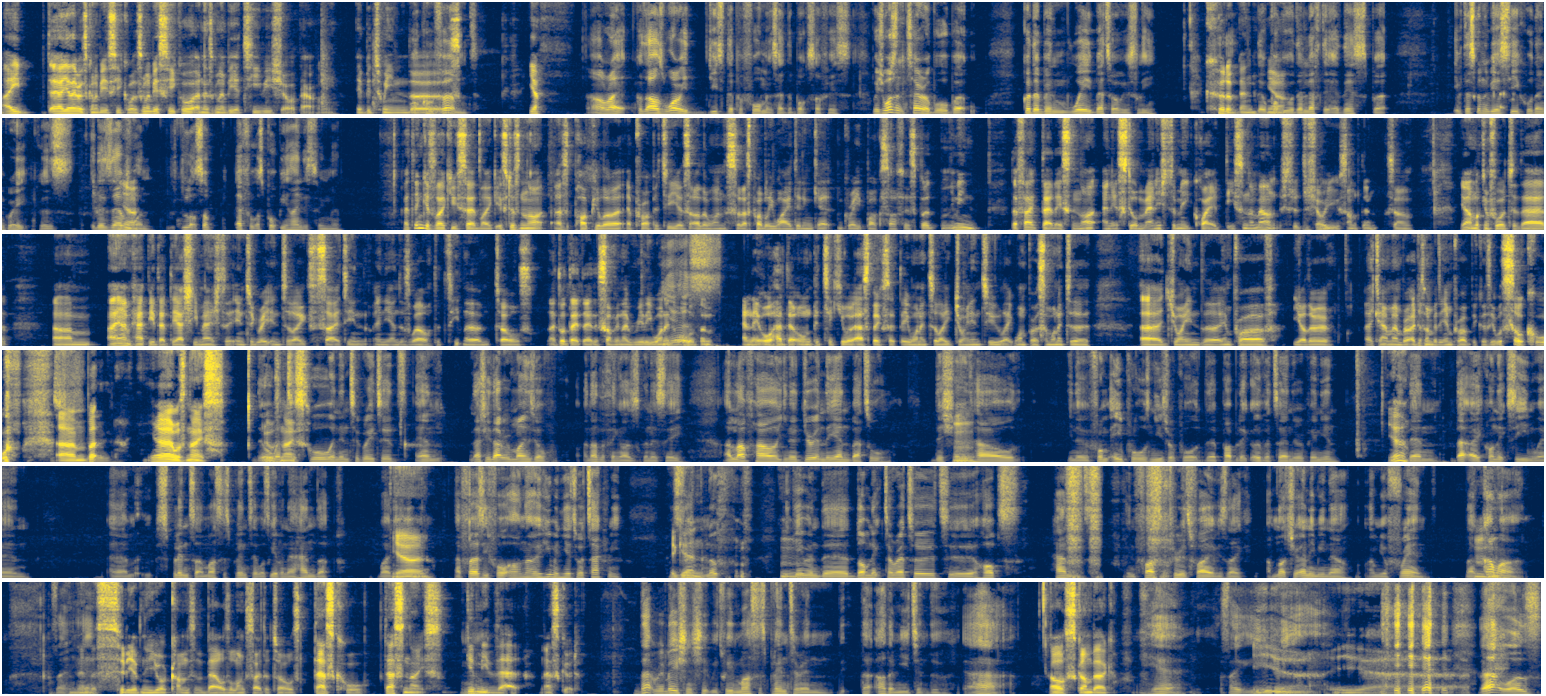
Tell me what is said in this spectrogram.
I, uh, yeah, there is going to be a sequel. There's going to be a sequel, and there's going to be a TV show apparently in between the. Or confirmed? Yeah. All right, because I was worried due to the performance at the box office, which wasn't terrible, but could have been way better. Obviously, Could have been. they Yeah. probably would have left it at this. But if there's going to be a sequel, then great, because it deserves Yeah. one. Lots of effort was put behind this thing, man. I think it's like you said, like it's just not as popular a property as other ones, so that's probably why it didn't get great box office. But I mean, the fact that it's not and it still managed to make quite a decent amount should show Mhm. you something. So, yeah, I'm looking forward to that. Um, I am happy that they actually managed to integrate into like society in, in the end as well. The, t- the turtles, I thought that that is something I really wanted all of them and they all had their own particular aspects that they wanted to like join into. Like one person wanted to uh, join the improv, the other I can't remember. I just remember the improv because it was so cool. Um, but yeah, it was nice. they it all went to school and integrated, and actually that reminds me of another thing I was gonna say, I love how you know during the end battle, they showed Mhm. how you know from April's news report, the public overturned their opinion, Yeah. and then that iconic scene when um, Splinter, Master Splinter, was given a hand up by the Yeah. human. At first, he thought, "Oh no, a human here to attack me." Again. nope. He Mm. gave him the Dominic Toretto to Hobbs' hand in Fast and Furious Five. He's like, "I'm not your enemy now. I'm your friend." Like, come Mhm. on. Like, And then yeah. the city of New York comes and battles alongside the Turtles. That's cool. That's nice. Give Mm. me that. That's good. that relationship between Master Splinter and th- that other mutant dude. Ah, Oh, scumbag. yeah. It's like, Yeah. Yeah. that was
